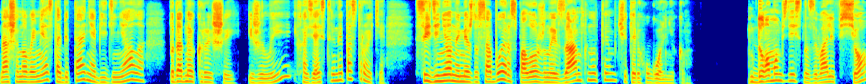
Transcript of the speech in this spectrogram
Наше новое место обитания объединяло под одной крышей и жилые, и хозяйственные постройки — соединенные между собой, расположенные замкнутым четырехугольником. Домом здесь называли все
